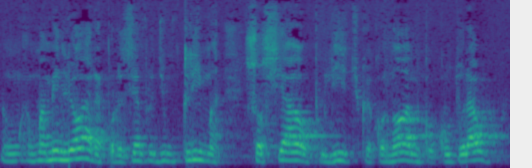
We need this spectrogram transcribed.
uma melhora, por exemplo, de um clima social, político, econômico, cultural,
